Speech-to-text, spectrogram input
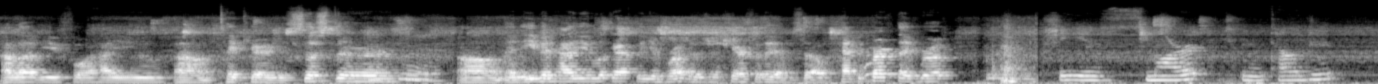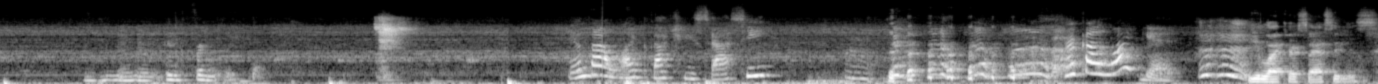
I love you for how you um, take care of your sister, um, and even how you look after your brothers and care for them. So happy birthday, Brooke! She is smart and intelligent and friendly. And I like that she's sassy. Rick, I like it. You like her sassiness?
